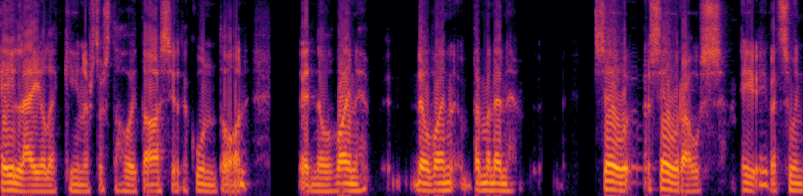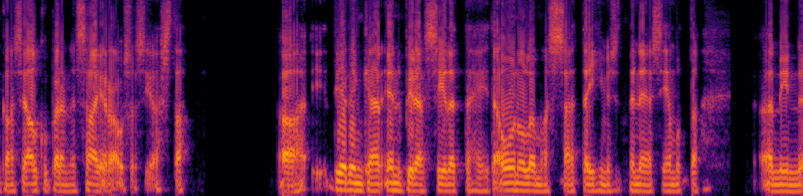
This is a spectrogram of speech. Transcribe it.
heillä ei ole kiinnostusta hoitaa asioita kuntoon. Että ne on vain, ne vain tämmöinen seuraus, eivät suinkaan se alkuperäinen sairaus asiasta. Uh, tietenkään en pidä siitä, että heitä on olemassa, että ihmiset menee siihen, mutta uh, niin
